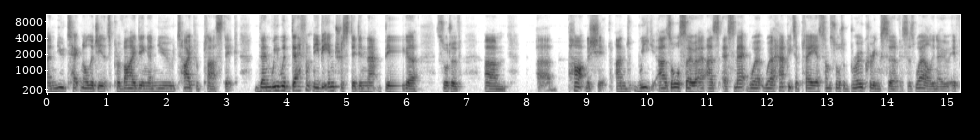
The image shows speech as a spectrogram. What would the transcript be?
a new technology that's providing a new type of plastic, then we would definitely be interested in that bigger sort of um, uh, partnership. And we, as also as SMEP, we're, we're happy to play a, some sort of brokering service as well. You know, if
